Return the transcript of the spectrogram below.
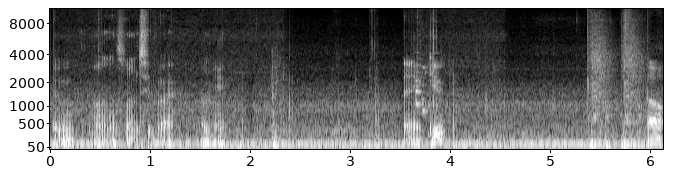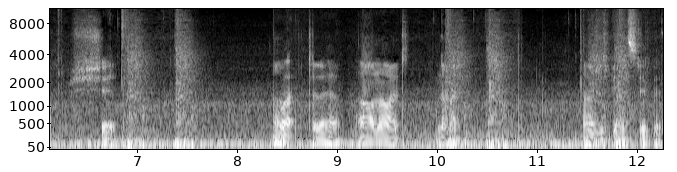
Boom. Almost went too far. I'm here. Thank you. Oh, shit. Oh, What? Did I have? Oh, no, I. Never mind. I was just being stupid.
